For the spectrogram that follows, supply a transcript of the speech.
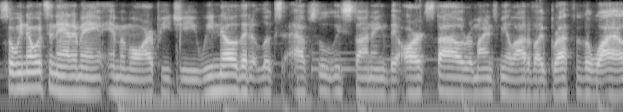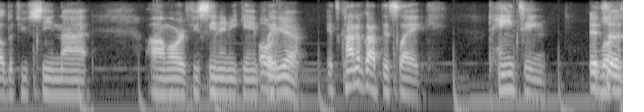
so we know it's an anime MMORPG. We know that it looks absolutely stunning. The art style reminds me a lot of like Breath of the Wild, if you've seen that, um, or if you've seen any gameplay. Oh yeah. It's kind of got this like painting. It's a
